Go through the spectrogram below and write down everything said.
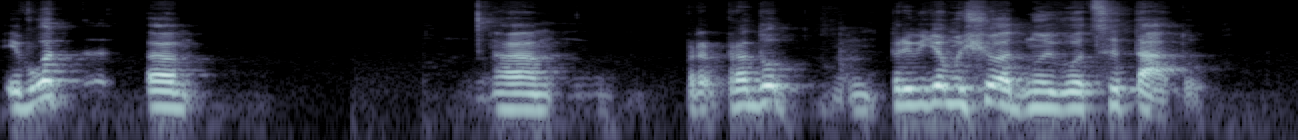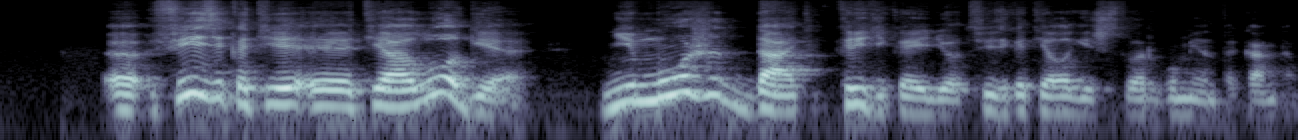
и вот э, э, приведем еще одну его цитату. Физика, теология не может дать, критика идет физико-теологического аргумента Канта,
